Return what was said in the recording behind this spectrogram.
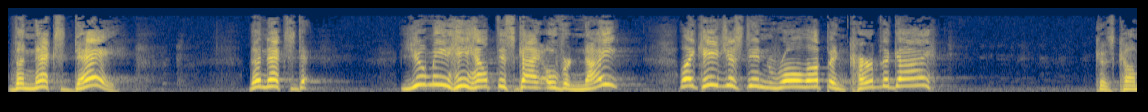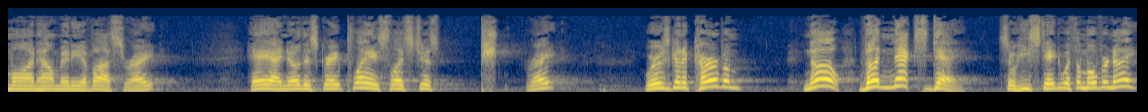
the next day. The next day. You mean he helped this guy overnight? Like he just didn't roll up and curb the guy? Because come on, how many of us, right? Hey, I know this great place. Let's just, right? Where's going to curb him? No, the next day. So he stayed with him overnight.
